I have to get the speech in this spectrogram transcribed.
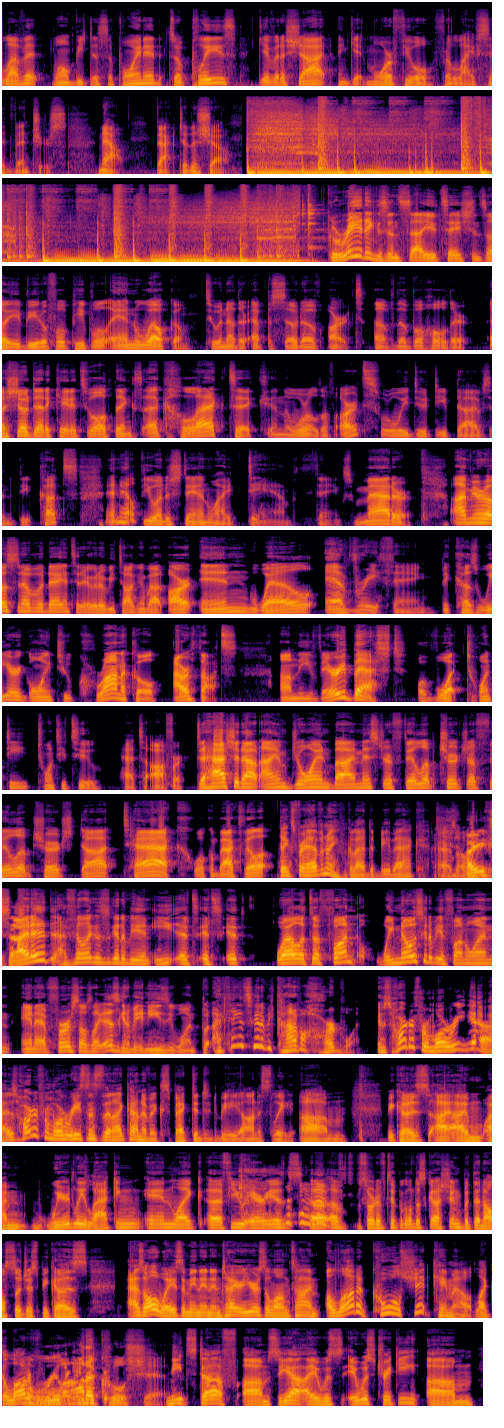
love it, won't be disappointed. So please give it a shot and get more fuel for life's adventures. Now, back to the show. Greetings and salutations, all you beautiful people, and welcome to another episode of Art of the Beholder, a show dedicated to all things eclectic in the world of arts, where we do deep dives into deep cuts and help you understand why damn things matter. I'm your host, Novo Day, and today we're going to be talking about art in, well, everything, because we are going to chronicle our thoughts on the very best of what 2022 had to offer. To hash it out, I am joined by Mr. Philip Church of PhilipChurch.tech. Welcome back, Philip. Thanks for having me. Glad to be back. As always. Are you excited? I feel like this is going to be an e- it's it's it well, it's a fun. We know it's going to be a fun one, and at first I was like, "This is going to be an easy one," but I think it's going to be kind of a hard one. It was harder for more, re- yeah, it was harder for more reasons than I kind of expected it to be, honestly. Um, because I, I'm I'm weirdly lacking in like a few areas uh, of sort of typical discussion, but then also just because, as always, I mean, an entire year is a long time. A lot of cool shit came out, like a lot a of really lot of cool shit, neat stuff. Um, so yeah, I was it was tricky. Um,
